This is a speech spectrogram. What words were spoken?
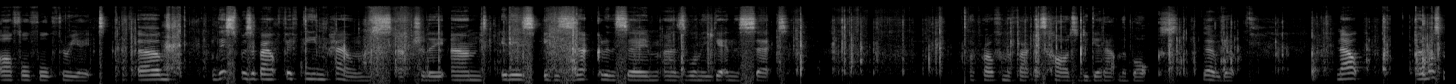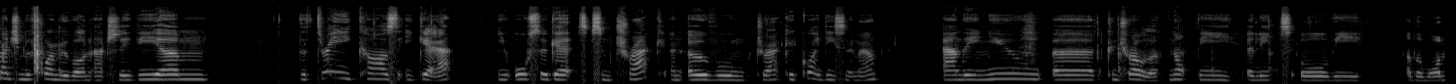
R4438. Um, this was about £15 actually, and it is exactly the same as the one that you get in the set. Apart from the fact it's harder to get out in the box. There we go. Now, I must mention before I move on, actually, the um, the three cars that you get, you also get some track, an oval track, a quite decent amount, and the new uh, controller, not the Elite or the other one,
